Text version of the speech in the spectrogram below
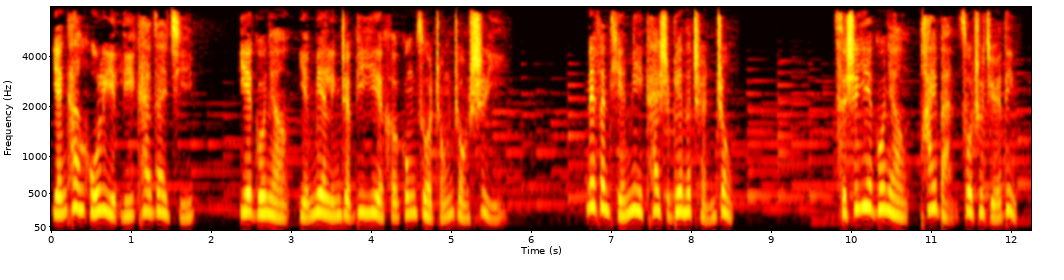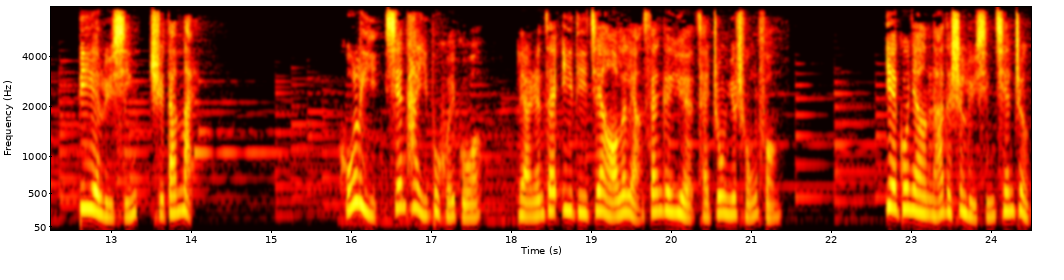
眼看狐狸离开在即，叶姑娘也面临着毕业和工作种种事宜，那份甜蜜开始变得沉重。”此时，叶姑娘拍板做出决定，毕业旅行去丹麦。狐狸先他一步回国，两人在异地煎熬了两三个月，才终于重逢。叶姑娘拿的是旅行签证，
